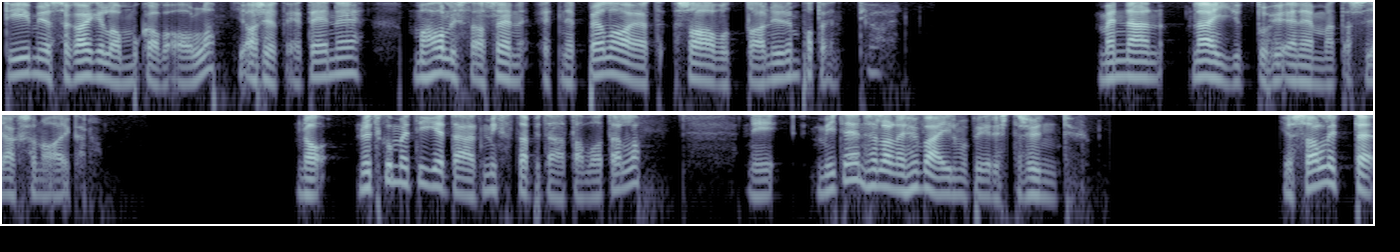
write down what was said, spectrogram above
Tiimi, jossa kaikilla on mukava olla ja asiat etenee, mahdollistaa sen, että ne pelaajat saavuttaa niiden potentiaalin. Mennään näihin juttuihin enemmän tässä jakson aikana. No, nyt kun me tiedetään, että miksi tätä pitää tavoitella, niin miten sellainen hyvä ilmapiiristä syntyy? Jos sallitte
